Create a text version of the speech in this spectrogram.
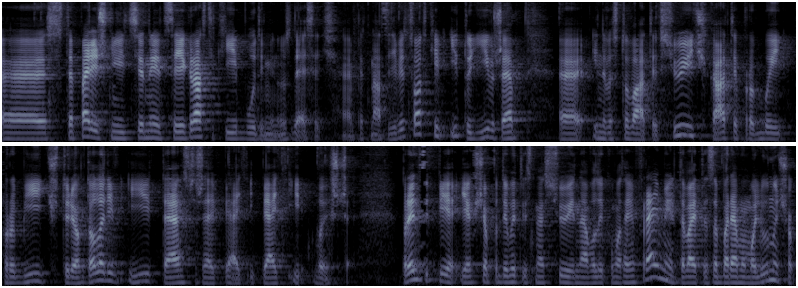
Е, З теперішньої ціни це якраз таки і буде мінус 10-15%, і тоді вже інвестувати в SUI, чекати пробій, пробій 4 доларів і тест вже 5,5 і вище. В принципі, якщо подивитись на SUI на великому таймфреймі, давайте заберемо малюночок,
